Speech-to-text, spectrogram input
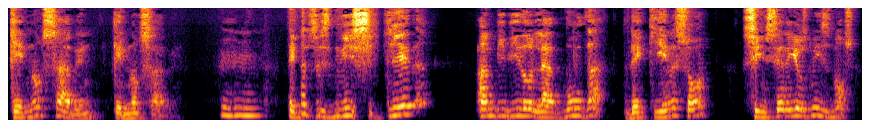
que no saben que no saben. Entonces ni siquiera han vivido la duda de quiénes son, sin ser ellos mismos,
